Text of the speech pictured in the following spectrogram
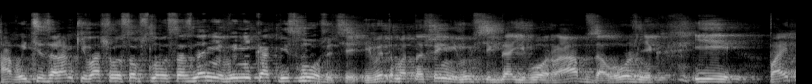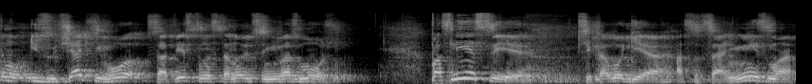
А выйти за рамки вашего собственного сознания вы никак не сможете. И в этом отношении вы всегда его раб, заложник. И Поэтому изучать его, соответственно, становится невозможным. Впоследствии психология ассоцианизма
